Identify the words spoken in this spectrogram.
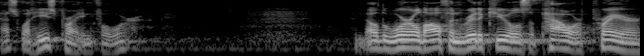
That's what he's praying for. Though the world often ridicules the power of prayer,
